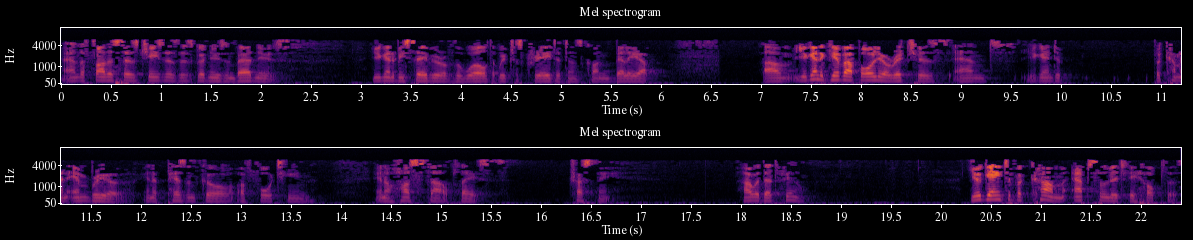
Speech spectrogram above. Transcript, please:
And the Father says, Jesus is good news and bad news. You're going to be Savior of the world that we've just created and it's gone belly up. Um, you're going to give up all your riches and you're going to become an embryo in a peasant girl of 14 in a hostile place. Trust me. How would that feel? You're going to become absolutely helpless.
